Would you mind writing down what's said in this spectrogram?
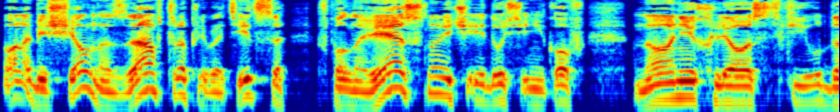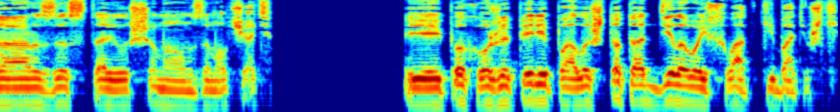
Он обещал на завтра превратиться в полновесную череду синяков, но не хлесткий удар заставил Шамаон замолчать. Ей, похоже, перепало что-то от деловой хватки батюшки.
